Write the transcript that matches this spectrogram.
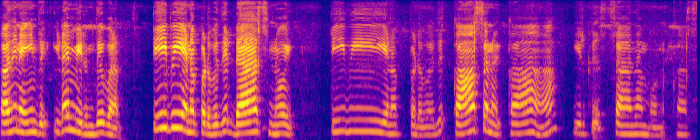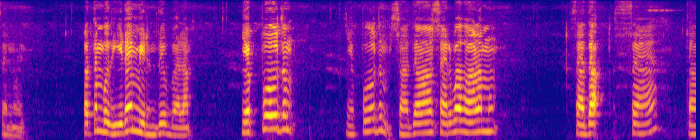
பதினைந்து இடமிருந்து வளம் டிபி எனப்படுவது டேஷ் நோய். டிபி எனப்படுவது காச நோய் கா இருக்கு சாதம் போகணும் காச நோய் பத்தொன்பது இடமிருந்து வளம் எப்போதும் எப்போதும் சதா சர்வகாலமும் சதா ச தா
